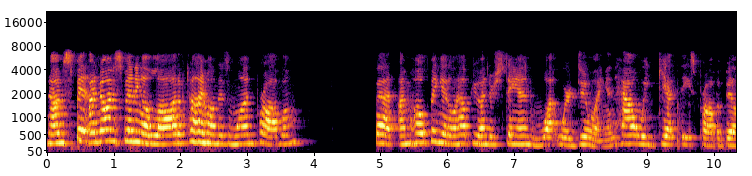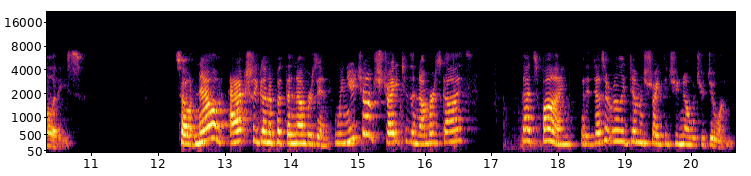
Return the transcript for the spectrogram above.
Now I'm spent I know I'm spending a lot of time on this one problem, but I'm hoping it'll help you understand what we're doing and how we get these probabilities. So now I'm actually going to put the numbers in. When you jump straight to the numbers, guys, that's fine, but it doesn't really demonstrate that you know what you're doing.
